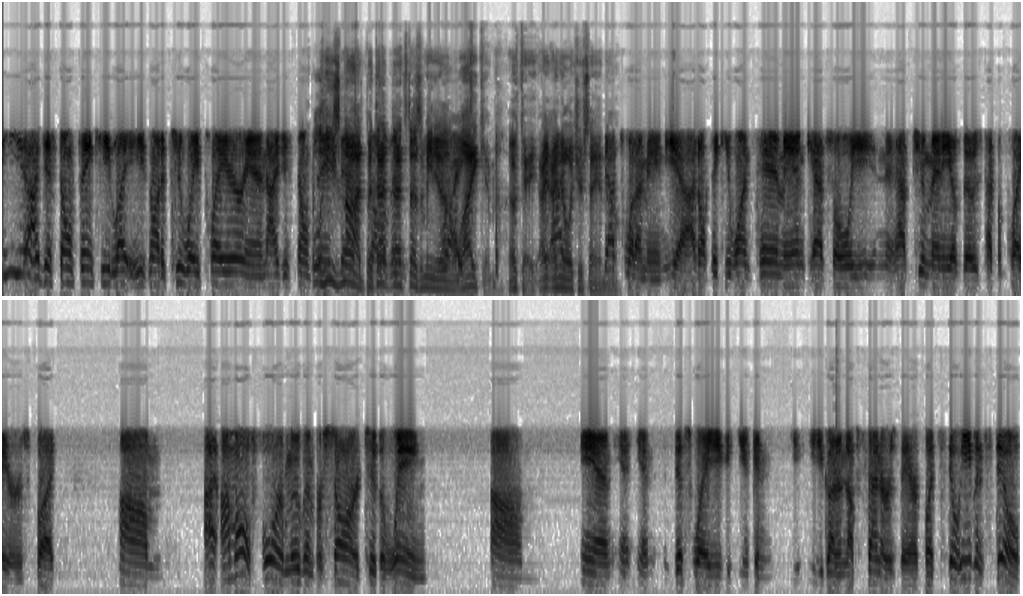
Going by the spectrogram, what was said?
Yeah, I just don't think he like he's not a two way player, and I just don't. Well, he's that not, but that, Sullivan- that doesn't mean he doesn't Right. like him. Okay, I, I know what you're saying now. That's what I mean. Yeah, I don't think he wants him and Kessel and have too many of those type of players. But um, I, I'm all for moving Brassard to the wing, um, and, and and this way you you can you, you got enough centers there. But still, even still,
